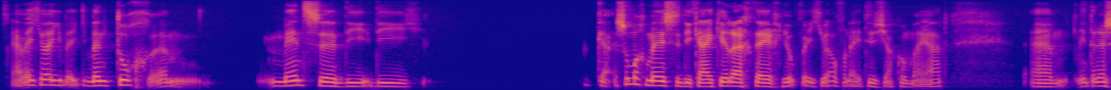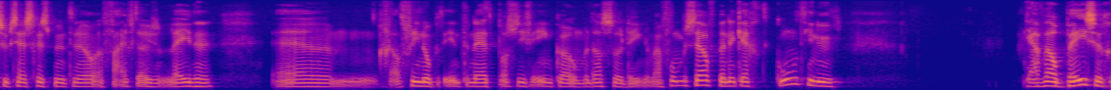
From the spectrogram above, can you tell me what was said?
Ja, weet je wel, je, bent, toch um, mensen die... die sommige mensen die kijken heel erg tegen je op, weet je wel. Van, hey, het is Jacco Meijaard. Um, internetsuccesgids.nl, 5000 leden. Um, geld verdienen op het internet, passief inkomen, dat soort dingen. Maar voor mezelf ben ik echt continu ja, wel bezig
